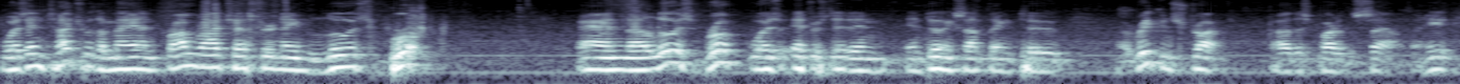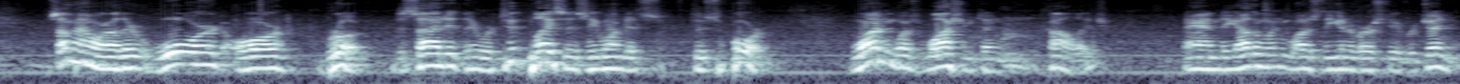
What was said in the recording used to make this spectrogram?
was in touch with a man from Rochester named Lewis Brooks. And uh, Lewis Brooks was interested in, in doing something to uh, reconstruct uh, this part of the South. And he, somehow or other, Ward or Brooks decided there were two places he wanted to support. One was Washington College, and the other one was the University of Virginia.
